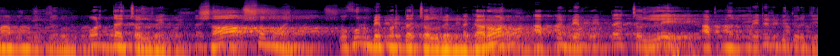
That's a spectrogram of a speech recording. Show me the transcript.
মা বন্ধুকে বলব পর্দায় চলবেন সব সময় কখনো বেপর্দায় চলবেন না। কারণ আপনি বেপর্দায় চললে আপনার পেটের ভিতরে যে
